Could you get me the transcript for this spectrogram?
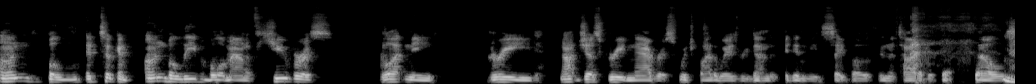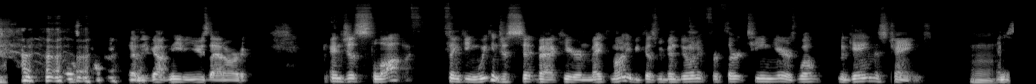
unbel- it took an unbelievable amount of hubris, gluttony, greed, not just greed and avarice, which by the way is redundant. They didn't need to say both in the title of the sells. and it got me to use that article. And just sloth, thinking we can just sit back here and make money because we've been doing it for 13 years. Well, the game has changed. Mm. And it's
